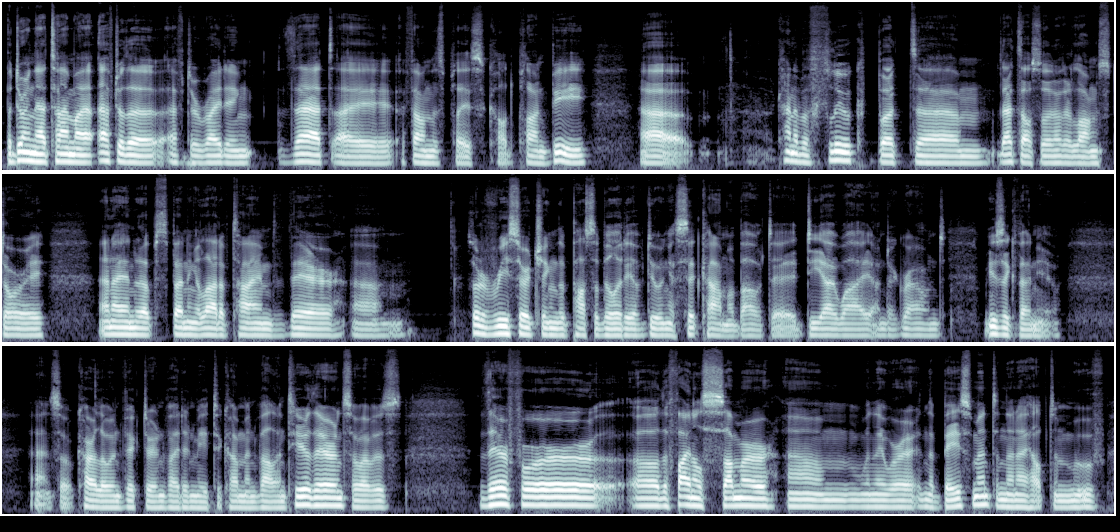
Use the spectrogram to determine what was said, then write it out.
but during that time, I, after the after writing that, I, I found this place called Plan B, uh, kind of a fluke, but um, that's also another long story. And I ended up spending a lot of time there, um, sort of researching the possibility of doing a sitcom about a DIY underground music venue. And so Carlo and Victor invited me to come and volunteer there. And so I was there for uh, the final summer um, when they were in the basement. And then I helped them move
